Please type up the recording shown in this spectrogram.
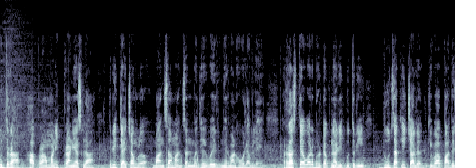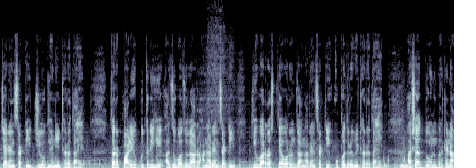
कुत्रा हा प्रामाणिक प्राणी असला तरी त्याच्यामुळं माणसा माणसांमध्ये वैर निर्माण होऊ लागलं. आहे रस्त्यावर भटकणारी कुत्री दुचाकी चालक किंवा पादचाऱ्यांसाठी जीव घेणी ठरत आहेत तर पाळीव कुत्री ही आजूबाजूला राहणाऱ्यांसाठी किंवा रस्त्यावरून जाणाऱ्यांसाठी उपद्रवी ठरत आहेत. अशा दोन घटना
